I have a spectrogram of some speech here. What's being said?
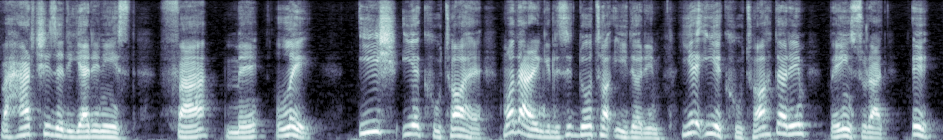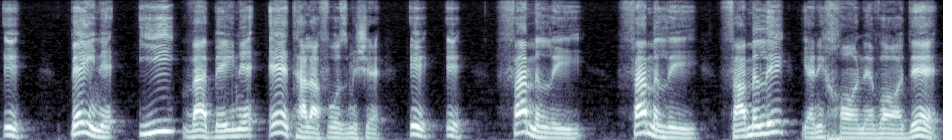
و هر چیز دیگری نیست. فامیلی ایش ای کوتاهه. ما در انگلیسی دو تا ای داریم. یه ای کوتاه داریم. به این صورت. ای ای بین ای و بین ا تلفظ میشه. ای ای family family family یعنی خانواده.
